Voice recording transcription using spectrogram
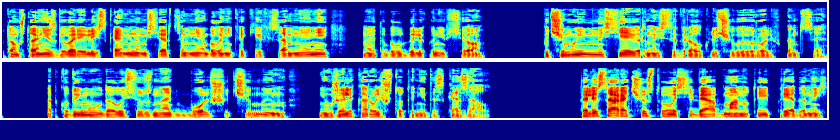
В том, что они сговорились с каменным сердцем, не было никаких сомнений, но это было далеко не все. Почему именно Северный сыграл ключевую роль в конце? Откуда ему удалось узнать больше, чем им? Неужели король что-то недосказал? Талисара чувствовала себя обманутой и преданной,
